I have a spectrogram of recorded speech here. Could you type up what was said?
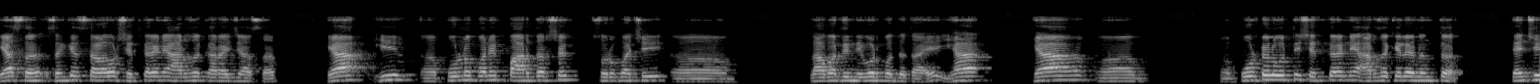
या संकेतस्थळावर शेतकऱ्यांनी अर्ज करायचे असतात. या ही पूर्णपणे पारदर्शक स्वरूपाची अ, लाभार्थी निवड पद्धत आहे. ह्या ह्या पोर्टलवरती शेतकऱ्यांनी अर्ज केल्यानंतर त्यांची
